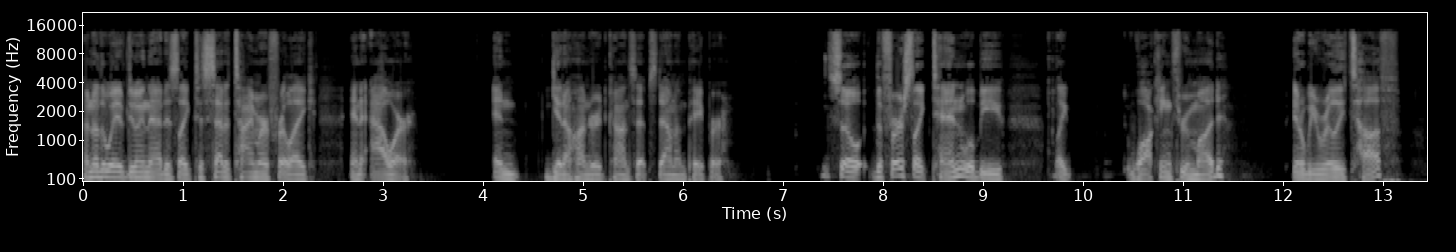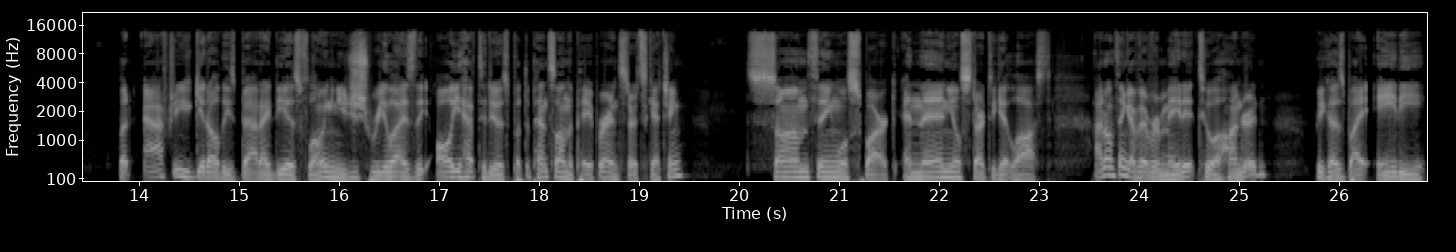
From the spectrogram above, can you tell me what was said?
Another way of doing that is like to set a timer for like an hour and get 100 concepts down on paper. So the first like 10 will be like walking through mud. It'll be really tough. But after you get all these bad ideas flowing and you just realize that all you have to do is put the pencil on the paper and start sketching, something will spark and then you'll start to get lost. I don't think I've ever made it to 100 because by 80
